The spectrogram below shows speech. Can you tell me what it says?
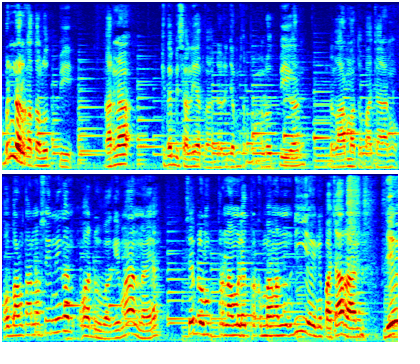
bener kata Lutfi karena kita bisa lihat lah dari jam terbang Lutfi kan udah lama tuh pacaran. Kok Bang Thanos ini kan waduh bagaimana ya? Saya belum pernah melihat perkembangan dia ini pacaran. Dia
